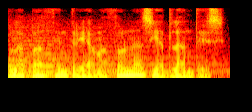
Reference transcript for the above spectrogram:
la paz entre Amazonas y Atlantes.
